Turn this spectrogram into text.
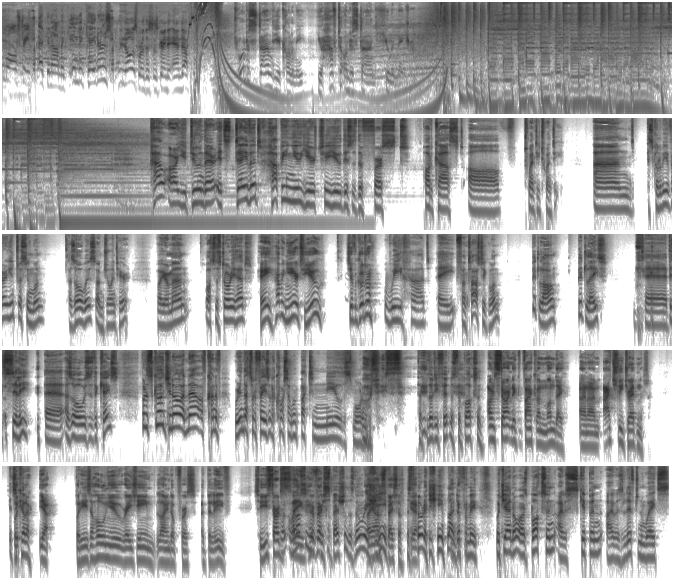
On Wall Street? Economic indicators. Who knows where this is going to end up? To understand the economy, you have to understand human nature. How are you doing there? It's David. Happy New Year to you. This is the first podcast of 2020. And it's going to be a very interesting one. As always, I'm joined here by your man. What's the story Head? Hey, happy new year to you. Did you have a good one? we had a fantastic one. A Bit long, a bit late, uh, a bit silly, uh, as always is the case. But it's good, you know. And now I've kind of we're in that sort of phase. And of course, I went back to Neil this morning. Oh, Jesus. That bloody fitness, the boxing. I'm starting to get back on Monday and I'm actually dreading it. It's a killer. Yeah. But he's a whole new regime lined up for us, I believe. So you start to Well, say, well obviously you're very special. There's no regime. I am special, There's yeah. no regime lined up for me. But yeah, no, I was boxing, I was skipping, I was lifting weights,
